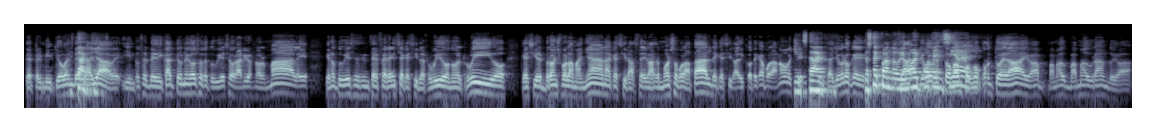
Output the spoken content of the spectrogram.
Te permitió vender la llave y entonces dedicarte a un negocio que tuviese horarios normales, que no tuviese interferencia, que si el ruido o no el ruido, que si el brunch por la mañana, que si el almuerzo por la tarde, que si la discoteca por la noche. Exacto. yo creo que. Entonces, cuando vimos el potencial. un poco con tu edad y va, va, madurando y va.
